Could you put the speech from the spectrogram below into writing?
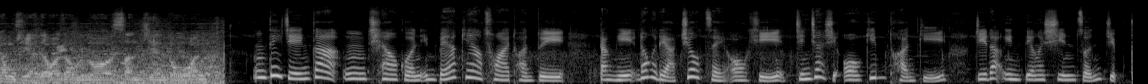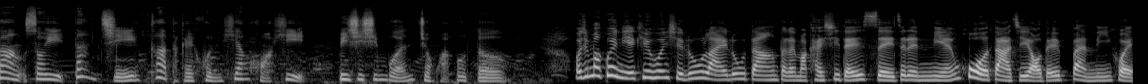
用起来的话，差不多三千多万。黄帝仁甲黄超群因爸仔囝带团队，当年拢会掠足济乌鱼，真正是乌金团旗。日落因定的新船入港，所以赚钱，甲大家分享欢喜。电视新闻中华报道。我即马过年的气氛是愈来愈重，大家嘛开始伫说这个年货大街哦，伫办年会，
